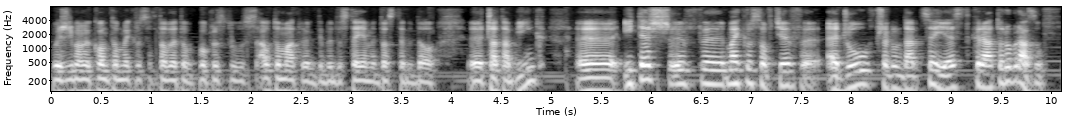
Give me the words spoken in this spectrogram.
bo jeżeli mamy konto Microsoftowe, to po prostu z automatu jak gdyby dostajemy dostęp do czata Bing. I też w Microsoftie, w Edge'u, w przeglądarce jest kreator obrazów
